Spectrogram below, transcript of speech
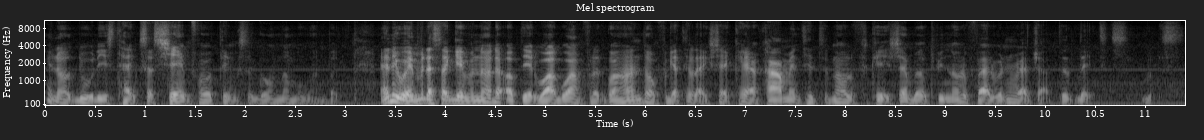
you know, do these types of shameful things to go number one. But anyway, me just give another update while going for that. Go on, don't forget to like, share, comment, hit the notification bell to be notified when we drop the latest. Bless.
